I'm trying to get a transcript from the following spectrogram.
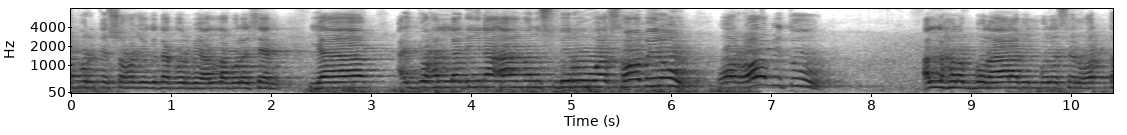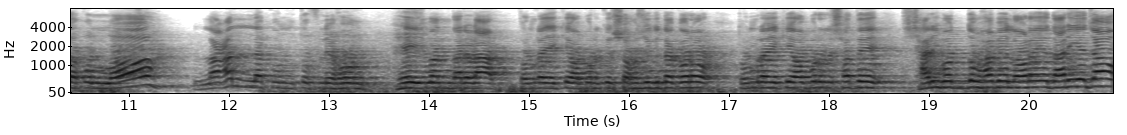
অপরকে সহযোগিতা করবে। আল্লাহ বলেছেন, ইয়া রাবিতু। আল্লাহ রব্বুল আলামিন বলেছেন, ওয়াত্তাকুল্লাহ লাআল্লাকুম তুফলিহুন। হে ইমানদারেরা, তোমরা একে অপরকে সহযোগিতা করো, তোমরা একে অপরের সাথে সারিবদ্ধভাবে লড়াইয়ে দাঁড়িয়ে যাও,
